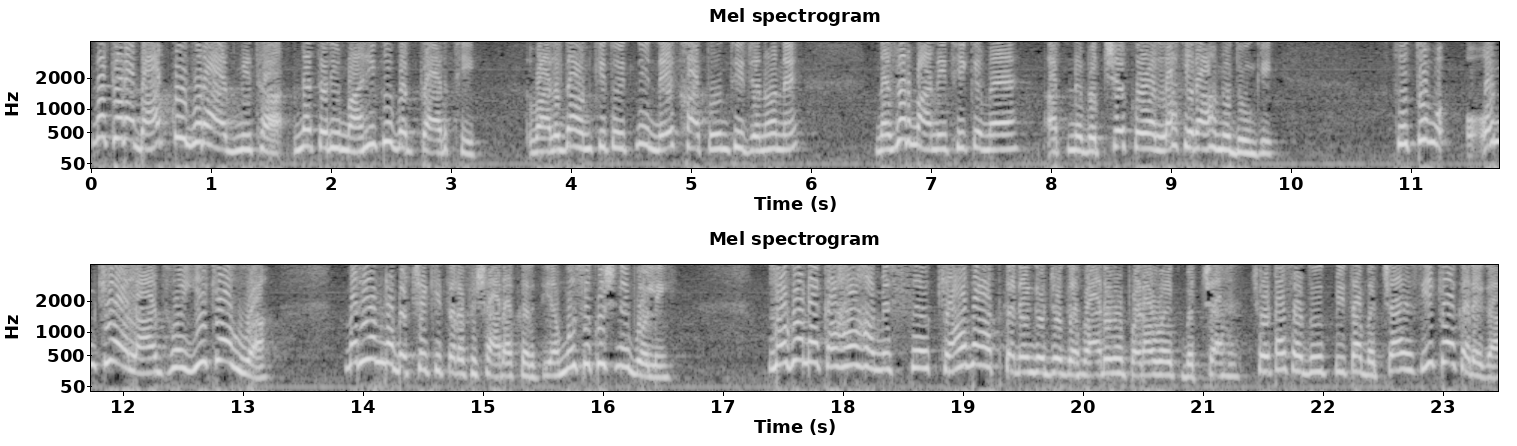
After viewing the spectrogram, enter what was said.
نہ تیرا باپ کوئی برا آدمی تھا، نہ تیری ماں ہی کوئی بدکار تھی۔ والدہ ان کی تو اتنی نیک خاتون تھی جنہوں نے نظر مانی تھی کہ میں اپنے بچے کو اللہ کی راہ میں دوں گی۔ تو تم ان کی اولاد ہو، یہ کیا ہوا؟ مریم نے بچے کی طرف اشارہ کر دیا، منہ سے کچھ نہیں بولی۔ لوگوں نے کہا، ہم اس سے کیا بات کریں گے جو گہوارے میں پڑا ہوا ایک بچہ ہے، چھوٹا سا دودھ پیتا بچہ ہے یہ کیا کرے گا؟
